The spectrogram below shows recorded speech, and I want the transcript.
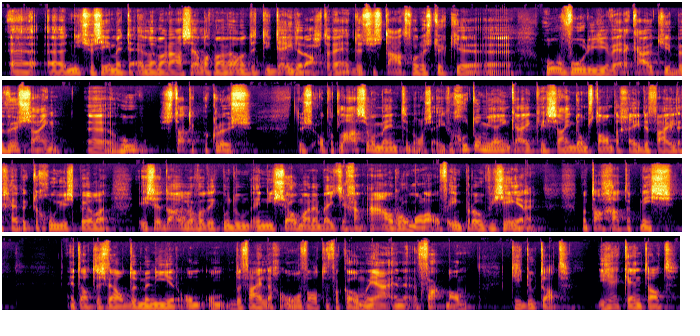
Eh, eh, niet zozeer met de LMRA zelf, maar wel met het idee erachter. Hè? Dus het staat voor een stukje hoe voer je je werk uit, je bewustzijn. Hoe start ik mijn klus? Dus op het laatste moment nog eens even goed om je heen kijken. Zijn de omstandigheden veilig? Heb ik de goede spullen? Is het duidelijk wat ik moet doen? En niet zomaar een beetje gaan aanrommelen of improviseren. Want dan gaat het mis. En dat is wel de manier om, om de veilige ongeval te voorkomen. Ja, en een vakman, die doet dat. Die herkent dat.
